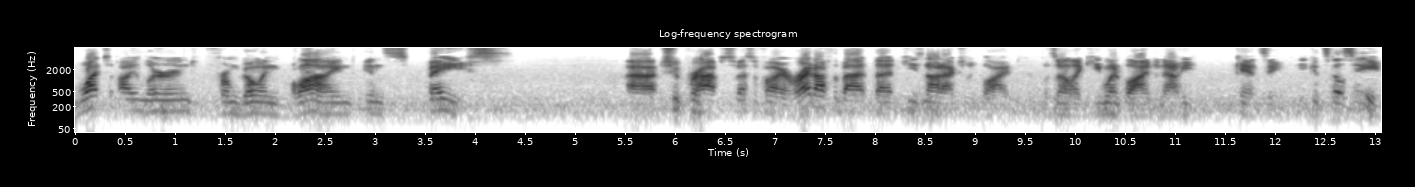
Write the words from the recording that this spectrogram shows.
what I learned from going blind in space. Uh, should perhaps specify right off the bat that he's not actually blind. It's not like he went blind and now he can't see. He can still see.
